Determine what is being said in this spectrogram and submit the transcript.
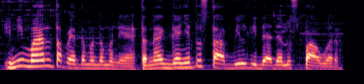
Ini mantap ya teman-teman ya. Tenaganya tuh stabil, tidak ada loose power.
